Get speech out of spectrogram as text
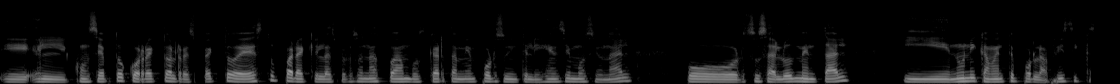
eh, el concepto correcto al respecto de esto para que las personas puedan buscar también por su inteligencia emocional, por su salud mental y no únicamente por la física.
